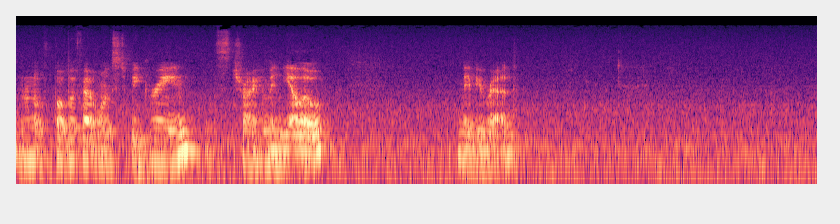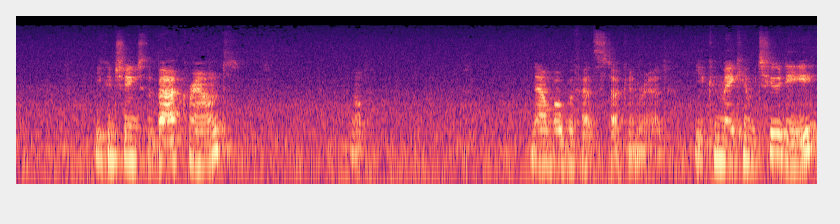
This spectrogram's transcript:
I don't know if Boba Fett wants to be green. Let's try him in yellow. Maybe red. You can change the background. Oh. Now Boba Fett's stuck in red. You can make him 2D.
